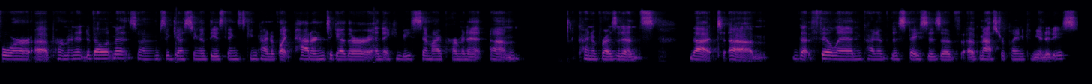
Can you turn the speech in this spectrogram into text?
for uh, permanent development. So I'm suggesting that these things can kind of like pattern together and they can be semi-permanent um, kind of residents that um, that fill in kind of the spaces of, of master plan communities.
